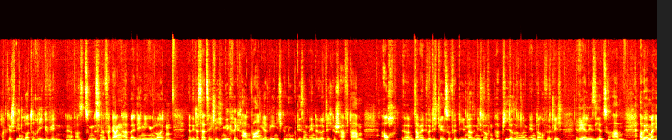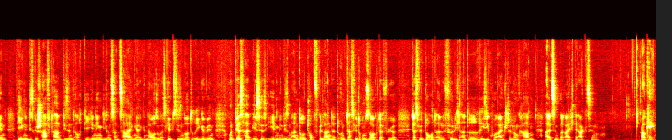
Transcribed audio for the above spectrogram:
praktisch wie ein Lotteriegewinn. Ja, also zumindest in der Vergangenheit bei denjenigen Leuten, äh, die das tatsächlich hingekriegt haben, waren ja wenig genug, die es am Ende wirklich geschafft haben, auch äh, damit wirklich Geld Geld zu verdienen, also nicht nur auf dem Papier, sondern am Ende auch wirklich realisiert zu haben. Aber immerhin, diejenigen, die es geschafft haben, die sind auch diejenigen, die uns dann zeigen, ja genau so was gibt es, diesen Lotteriegewinn. Und deshalb ist es eben in diesem anderen Topf gelandet und das wiederum sorgt dafür, dass wir dort eine völlig andere Risikoeinstellung haben als im Bereich der Aktien. Okay,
